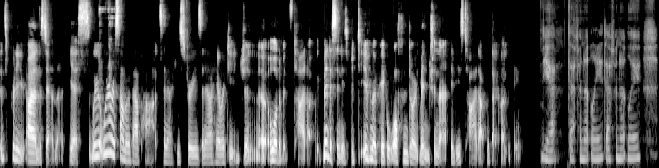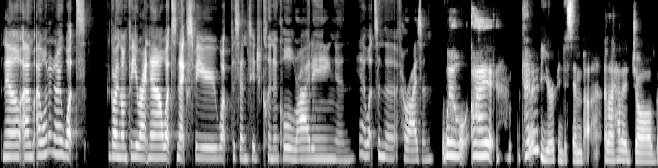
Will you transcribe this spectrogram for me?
it's pretty, I understand that. Yes, we're, we're a sum of our parts and our histories and our heritage, and a lot of it's tied up with medicine. Is even though people often don't mention that, it is tied up with that kind of thing. Yeah, definitely, definitely. Now, um, I want to know what's going on for you right now. What's next for you? What percentage clinical writing, and yeah, what's in the horizon? Well, I came over to Europe in December and I had a job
